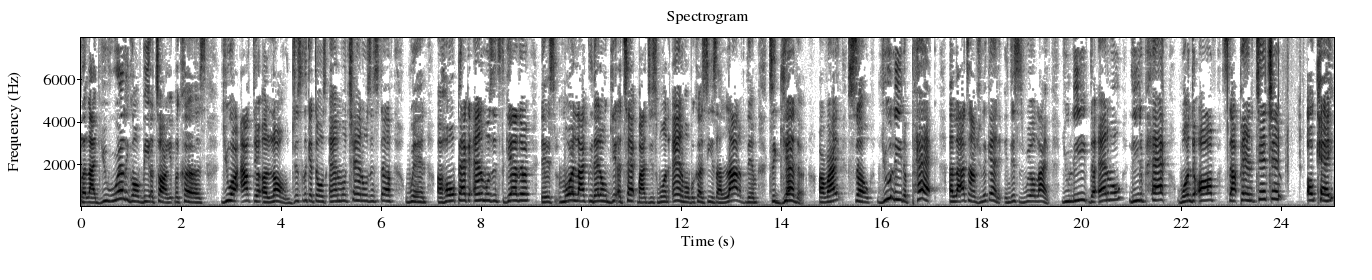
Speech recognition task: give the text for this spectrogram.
But like you really gonna be a target because you are out there alone. Just look at those animal channels and stuff. When a whole pack of animals is together, it's more likely they don't get attacked by just one animal because he's a lot of them together. All right. So you lead a pack. A lot of times you look at it, and this is real life. You lead the animal, lead a pack, wander off, stop paying attention Okay,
